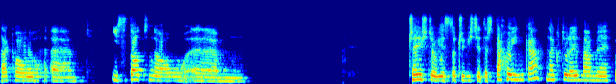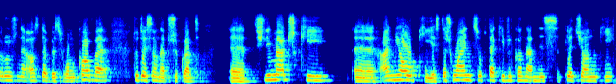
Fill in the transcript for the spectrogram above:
taką em, istotną em, częścią jest oczywiście też ta choinka, na której mamy różne ozdoby słomkowe. Tutaj są na przykład e, ślimaczki, e, aniołki, jest też łańcuch taki wykonany z plecionki.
